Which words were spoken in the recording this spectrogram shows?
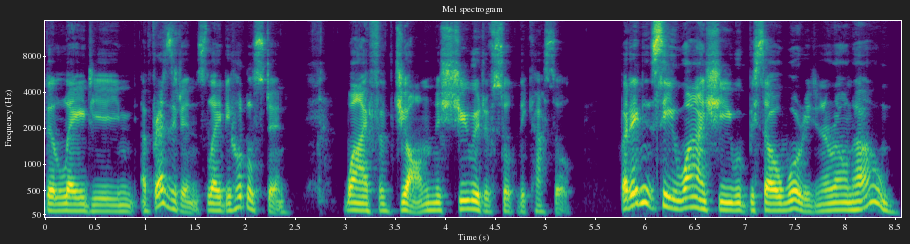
the lady of residence, Lady Huddleston, wife of John, the steward of Sudeley Castle, but I didn't see why she would be so worried in her own home.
